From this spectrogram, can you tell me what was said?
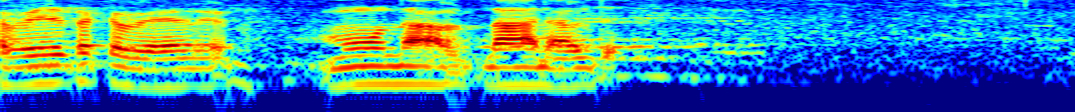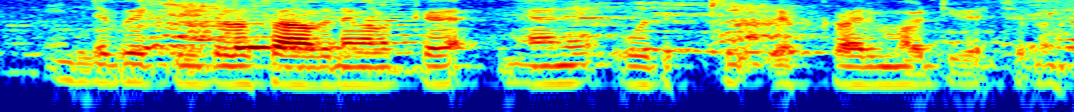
അവരതൊക്കെ വേറെയാണ്. മൂന്നാൾ നാലാളുടെ. എന്റെ പെട്ടിക്കുള്ള സാധനങ്ങളൊക്കെ ഞാൻ ഒതുക്കി വെക്കാൻ വേണ്ടി വെച്ചതാണ്.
